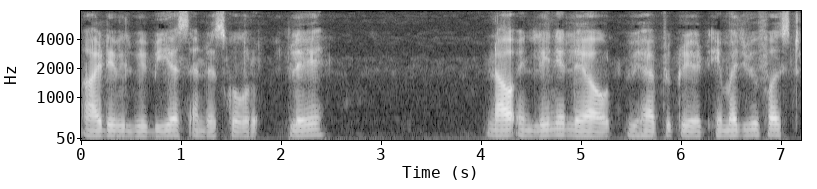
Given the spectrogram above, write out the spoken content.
Id will be bs underscore play now in linear layout we have to create image view first.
